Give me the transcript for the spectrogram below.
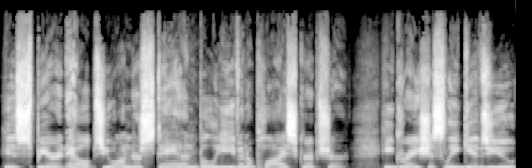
His spirit helps you understand, believe, and apply scripture. He graciously gives you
